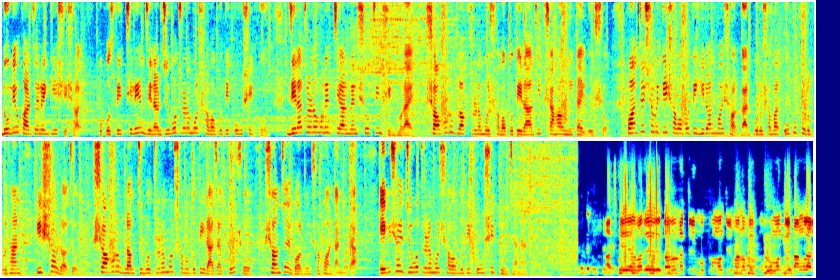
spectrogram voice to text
দলীয় কার্যালয়ে গিয়ে শেষ হয়। উপস্থিত ছিলেন জেলার যুব তৃণমূল সভাপতি কৌশিক গুণ, জেলা তৃণমূলের চেয়ারম্যান সচিন সিংহ রায়, শহর ও ব্লক তৃণমূল সভাপতি রাজীব সাহা ও নিতাই বৈশ্য, পঞ্চায়েত সমিতির সভাপতি হিরণময় সরকার, পুরসভার উপপুরপ্রধান ঈশ্বর রজক, শহর ও ব্লক যুব তৃণমূল সভাপতি রাজা ঘোষ ও সঞ্জয় বর্মন সহ অন্যান্যরা। এ বিষয়ে যুব তৃণমূল সভাপতি কৌশিক গুণ জানান। আজকে আমাদের দলনেত্রী মুখ্যমন্ত্রী, মানবিক মুখ্যমন্ত্রী, বাংলার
